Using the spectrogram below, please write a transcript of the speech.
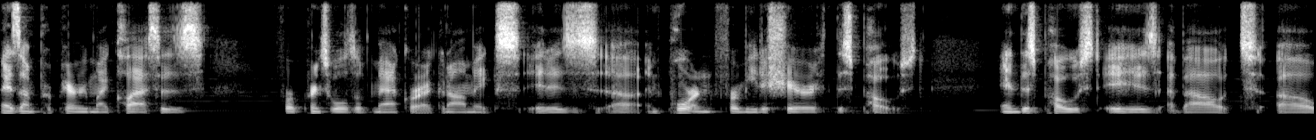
as I'm preparing my classes, for principles of macroeconomics, it is uh, important for me to share this post. And this post is about uh,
